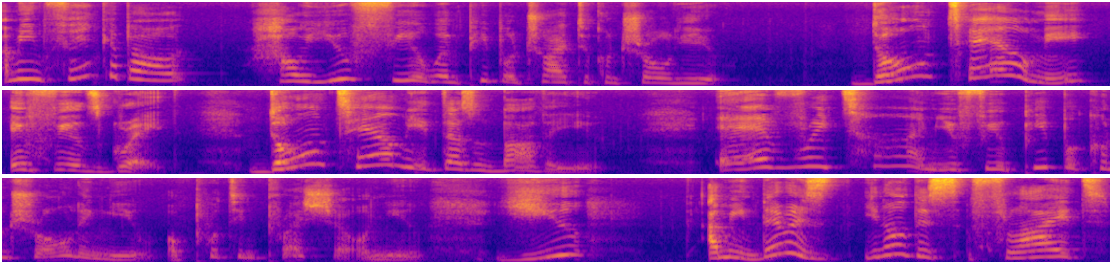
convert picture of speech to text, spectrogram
I mean, think about how you feel when people try to control you. Don't tell me it feels great. Don't tell me it doesn't bother you. Every time you feel people controlling you or putting pressure on you, you, I mean, there is, you know, this flight,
